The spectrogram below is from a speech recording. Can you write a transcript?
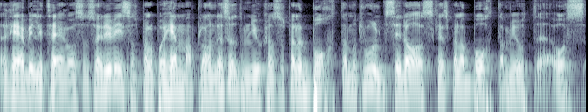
rehabilitera oss och så är det ju vi som spelar på hemmaplan dessutom. Newcastle spelar borta mot Wolves idag och ska spela borta mot eh, oss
